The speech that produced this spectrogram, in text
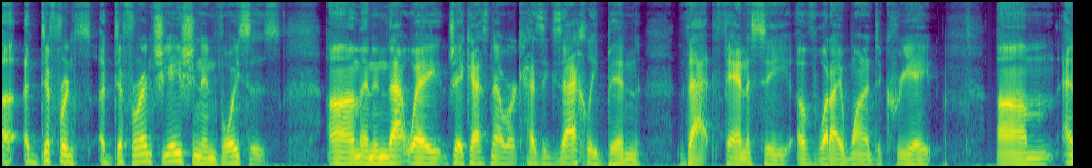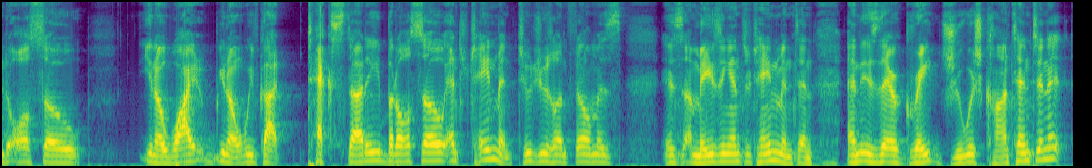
a, a difference, a differentiation in voices. Um, and in that way, JCast Network has exactly been that fantasy of what I wanted to create. Um, and also, you know, why, you know, we've got tech study, but also entertainment. Two Jews on Film is is amazing entertainment, and and is there great Jewish content in it?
